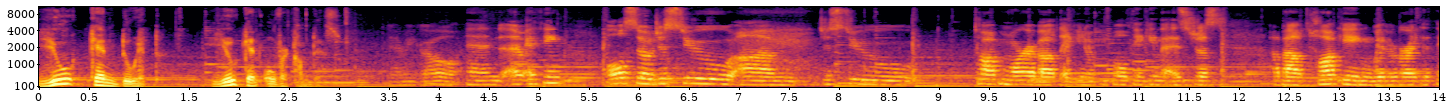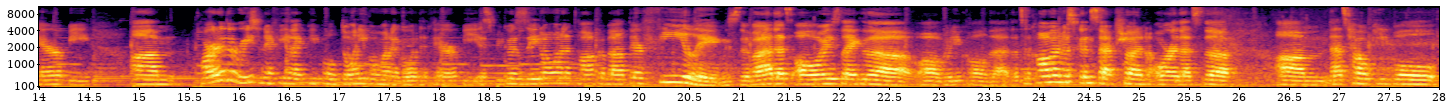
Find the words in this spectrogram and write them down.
you can do it. You can overcome this. There we go. And uh, I think also just to um, just to talk more about like you know people thinking that it's just about talking with regard to therapy. Um, part of the reason I feel like people don't even want to go to therapy is because they don't want to talk about their feelings, diba? That's always like the oh, what do you call that? That's a common misconception, or that's the um, that's how people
